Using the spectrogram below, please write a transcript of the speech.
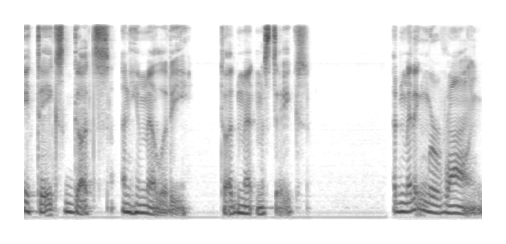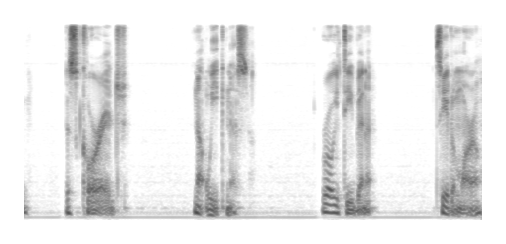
It takes guts and humility to admit mistakes. Admitting we're wrong is courage, not weakness. Roy T. Bennett. See you tomorrow.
